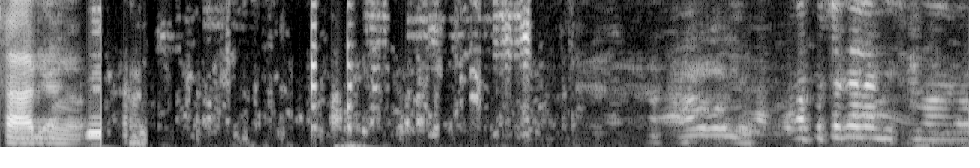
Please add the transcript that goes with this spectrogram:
ఛార్జింగ్. ఆ పుచ్చకాయలు తీసుకున్నాను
